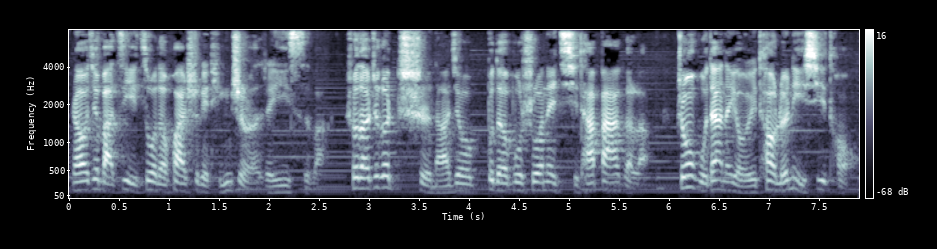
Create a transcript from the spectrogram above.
然后就把自己做的坏事给停止了这意思吧。说到这个“耻”呢，就不得不说那其他八个了。中国古代呢有一套伦理系统，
